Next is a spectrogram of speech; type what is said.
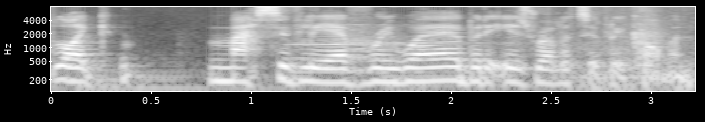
like massively everywhere, but it is relatively common.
